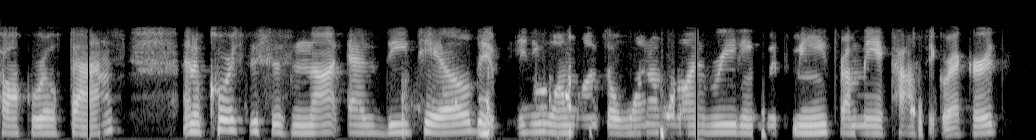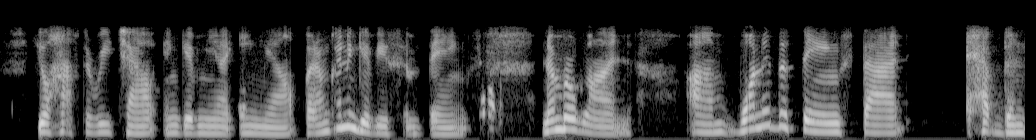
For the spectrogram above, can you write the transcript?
talk real fast. And of course, this is not as detailed. If anyone wants a one on one reading with me from the Akashic Records, you'll have to reach out and give me an email. But I'm going to give you some things. Number one, um, one of the things that have been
